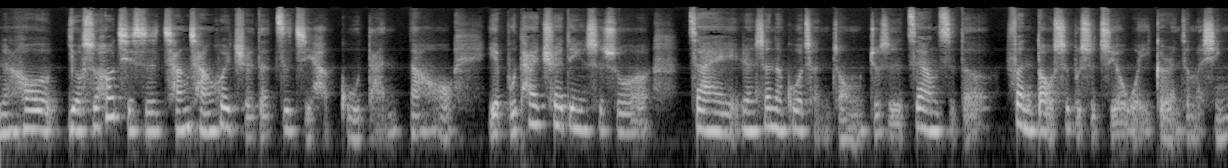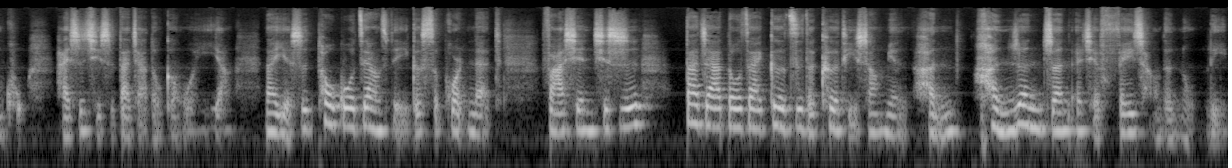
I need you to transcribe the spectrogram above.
然后有时候其实常常会觉得自己很孤单，然后也不太确定是说，在人生的过程中，就是这样子的奋斗，是不是只有我一个人这么辛苦，还是其实大家都跟我一样？那也是透过这样子的一个 support net，发现其实。大家都在各自的课题上面很很认真，而且非常的努力，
